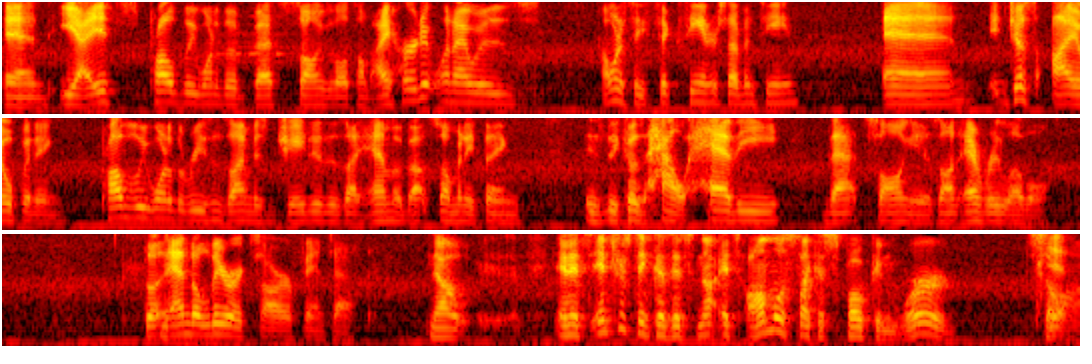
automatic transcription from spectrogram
And yeah, it's probably one of the best songs of all time. I heard it when I was, I want to say 16 or 17, and it just eye opening probably one of the reasons I'm as jaded as I am about so many things is because how heavy that song is on every level. The, and the lyrics are fantastic. Now, and it's interesting because it's not. It's almost like a spoken word song.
